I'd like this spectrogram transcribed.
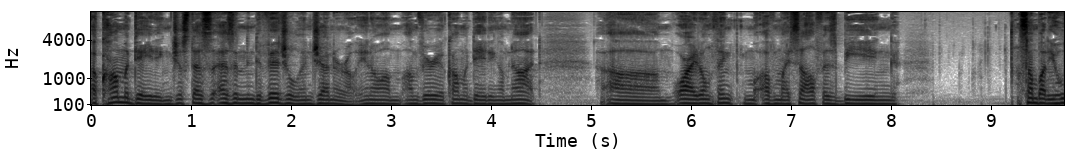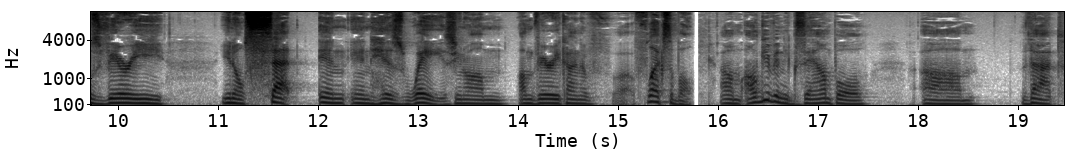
accommodating just as, as an individual in general. You know, I'm, I'm very accommodating. I'm not, um, or I don't think of myself as being somebody who's very, you know, set in in his ways. You know, I'm I'm very kind of uh, flexible. Um, I'll give an example um, that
